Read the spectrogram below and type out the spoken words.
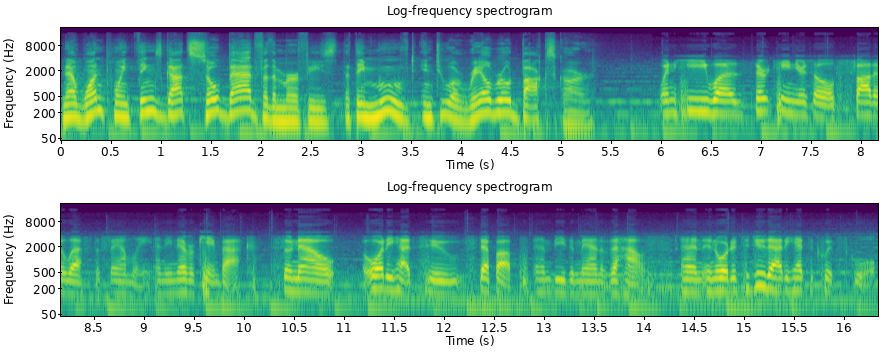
and at one point things got so bad for the Murphys that they moved into a railroad boxcar. When he was 13 years old, his father left the family and he never came back. So now Audie had to step up and be the man of the house. And in order to do that, he had to quit school.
